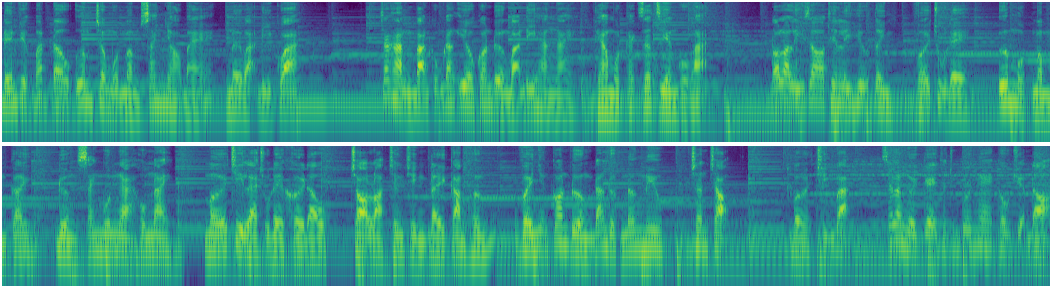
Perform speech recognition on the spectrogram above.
đến việc bắt đầu ươm trồng một mầm xanh nhỏ bé nơi bạn đi qua. Chắc hẳn bạn cũng đang yêu con đường bạn đi hàng ngày theo một cách rất riêng của bạn. Đó là lý do Thiên Lý Hữu Tình với chủ đề Ươm một mầm cây, đường xanh muôn ngả hôm nay mới chỉ là chủ đề khởi đầu cho loạt chương trình đầy cảm hứng về những con đường đang được nâng niu, trân trọng. Bởi chính bạn sẽ là người kể cho chúng tôi nghe câu chuyện đó.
